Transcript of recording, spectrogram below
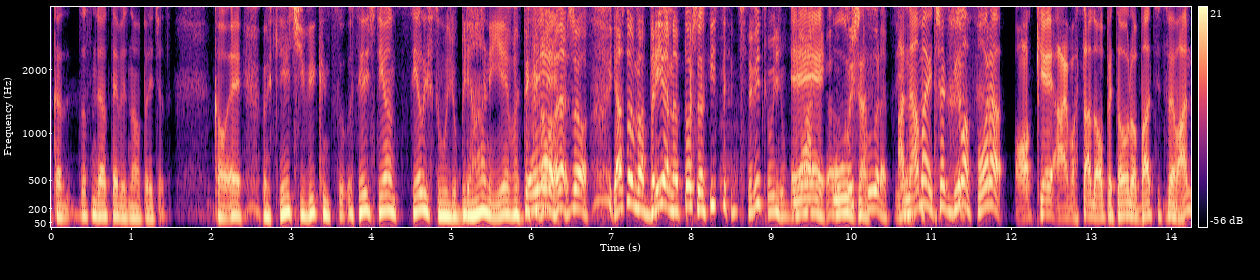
kad, to sam ja tebi znao pričat. Kao, e, sljedeći vikend su, sljedeći tjedan cijeli su u Ljubljani, jebote, E. kao, znaš, ovo, ja sam nabrijan na to što vi ste, ćete biti u Ljubljani. E, užas. kurac, A nama je čak bila fora, ok, ajmo sada opet ono bacit sve van.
